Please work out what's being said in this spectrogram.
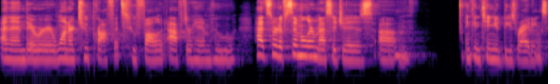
And then there were one or two prophets who followed after him who had sort of similar messages um, and continued these writings.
